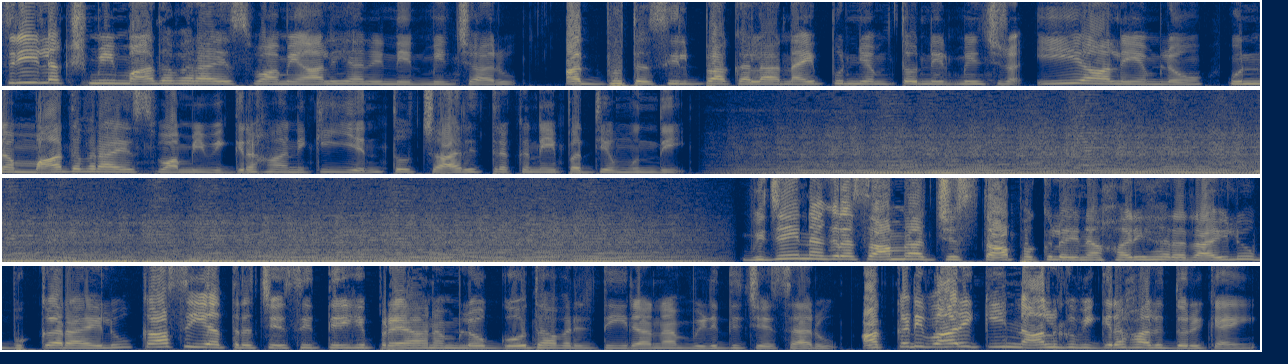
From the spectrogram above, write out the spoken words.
శ్రీలక్ష్మీ మాధవరాయస్వామి ఆలయాన్ని నిర్మించారు. అద్భుత శిల్పకళా నైపుణ్యంతో నిర్మించిన ఈ ఆలయంలో ఉన్న మాధవరాయస్వామి విగ్రహానికి ఎంతో చారిత్రక నేపథ్యం ఉంది. విజయనగర సామ్రాజ్య స్థాపకులైన హరిహర రాయలు బుక్కరాయలు కాశీయాత్ర చేసి తిరిగి ప్రయాణంలో గోదావరి తీరాన విడిది చేశారు. అక్కడి వారికి నాలుగు విగ్రహాలు దొరికాయి.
